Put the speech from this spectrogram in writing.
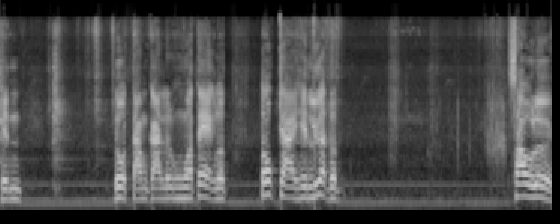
เห็นโดดตามกันแล้วหัวแตกรถตกใจเห็นเลือดรถ เศร้าเลย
